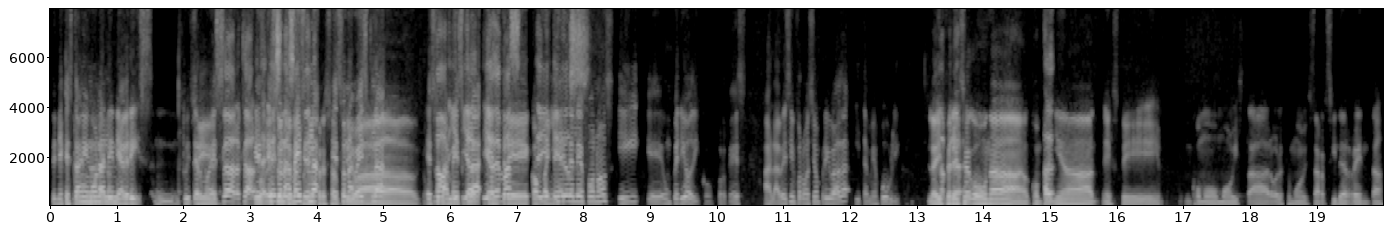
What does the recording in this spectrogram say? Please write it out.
tenías que Están en una línea gris. Mm, Twitter Sí. no es. Claro, claro. Es- es Eso- una eso- mezcla- empresa es una privada, Es No, una y- y- mezcla y además, entre compañía ellos- de teléfonos y eh, un periódico, porque es a la vez información privada y también pública. La No, pero- diferencia con una compañía este como Movistar, ahora es que Movistar sí le renta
